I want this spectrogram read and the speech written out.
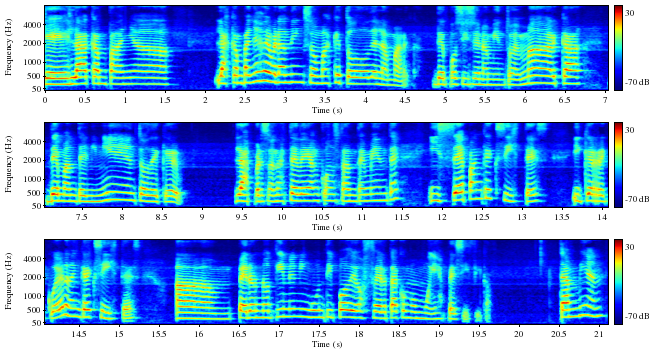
que es la campaña, las campañas de branding son más que todo de la marca, de posicionamiento de marca, de mantenimiento, de que las personas te vean constantemente y sepan que existes y que recuerden que existes pero no tiene ningún tipo de oferta como muy específica. También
